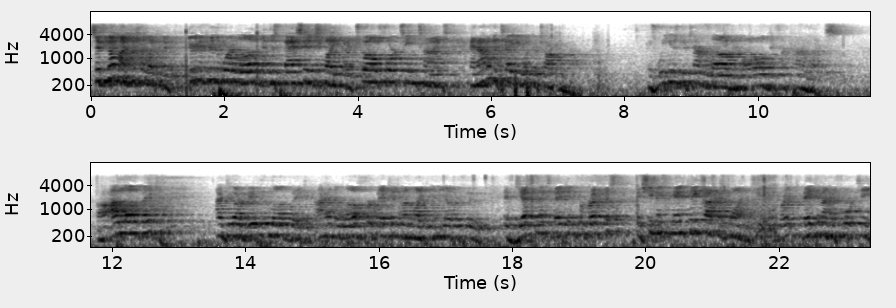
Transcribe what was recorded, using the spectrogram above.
So if you don't mind, here's what I'd like to do. You're going to hear the word love in this passage like, like 12, 14 times, and I want to tell you what they're talking about. Because we use the term love in all different kind of ways. uh, I love bacon. I do. I really love bacon. I have a love for bacon unlike any other food. If Jess makes bacon for breakfast, if she makes pancakes, I have one. If she makes bacon, I have 14.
